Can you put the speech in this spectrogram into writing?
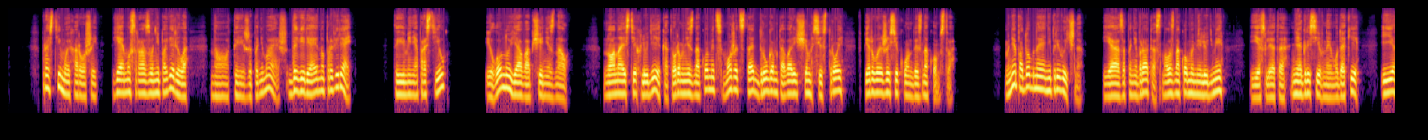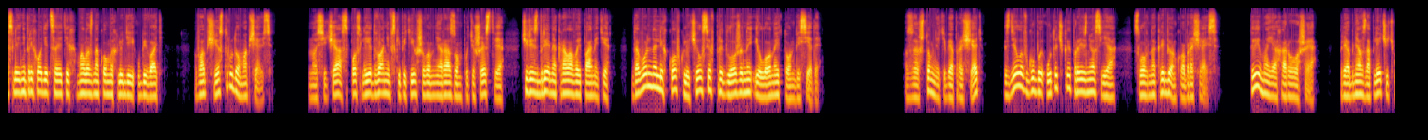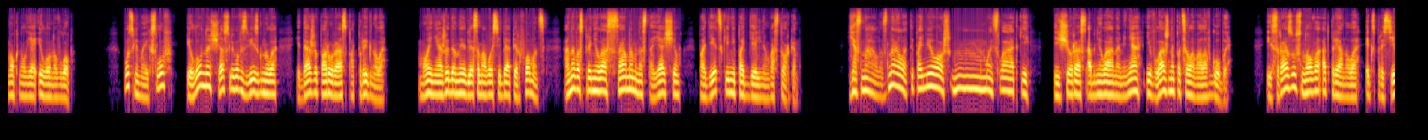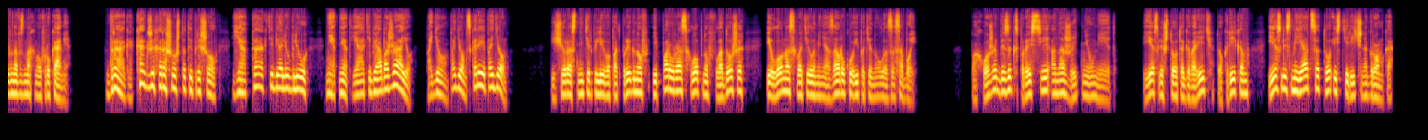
Прости, мой хороший, я ему сразу не поверила, но ты же понимаешь, доверяй, но проверяй. Ты меня простил?» Илону я вообще не знал. Но она из тех людей, которым незнакомец может стать другом, товарищем, сестрой первые же секунды знакомства. Мне подобное непривычно. Я за панибрата с малознакомыми людьми, если это не агрессивные мудаки, и если не приходится этих малознакомых людей убивать, вообще с трудом общаюсь. Но сейчас, после едва не вскипятившего мне разум путешествия через бремя кровавой памяти, довольно легко включился в предложенный Илоной тон беседы. «За что мне тебя прощать?» Сделав губы уточкой, произнес я, словно к ребенку обращаясь. «Ты моя хорошая!» Приобняв за плечи, чмокнул я Илону в лоб. После моих слов Илона счастливо взвизгнула и даже пару раз подпрыгнула, мой неожиданный для самого себя перформанс она восприняла самым настоящим, по-детски неподдельным восторгом. «Я знала, знала, ты поймешь, м -м, мой сладкий!» Еще раз обняла она меня и влажно поцеловала в губы. И сразу снова отпрянула, экспрессивно взмахнув руками. «Драга, как же хорошо, что ты пришел! Я так тебя люблю! Нет-нет, я тебя обожаю! Пойдем, пойдем, скорее пойдем!» Еще раз нетерпеливо подпрыгнув и пару раз хлопнув в ладоши, Илона схватила меня за руку и потянула за собой. Похоже, без экспрессии она жить не умеет. Если что-то говорить, то криком, если смеяться, то истерично громко.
